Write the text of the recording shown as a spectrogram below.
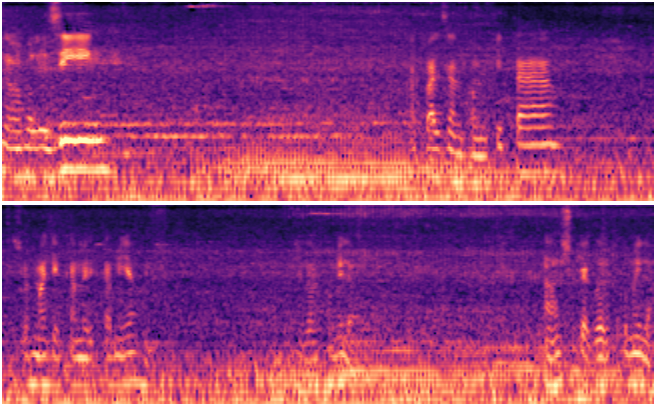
Dá um rolezinho. Atualizando como que tá. Deixa eu arrumar aqui a câmera que tá meio ruim. Agora ficou melhor. Acho que agora ficou melhor.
